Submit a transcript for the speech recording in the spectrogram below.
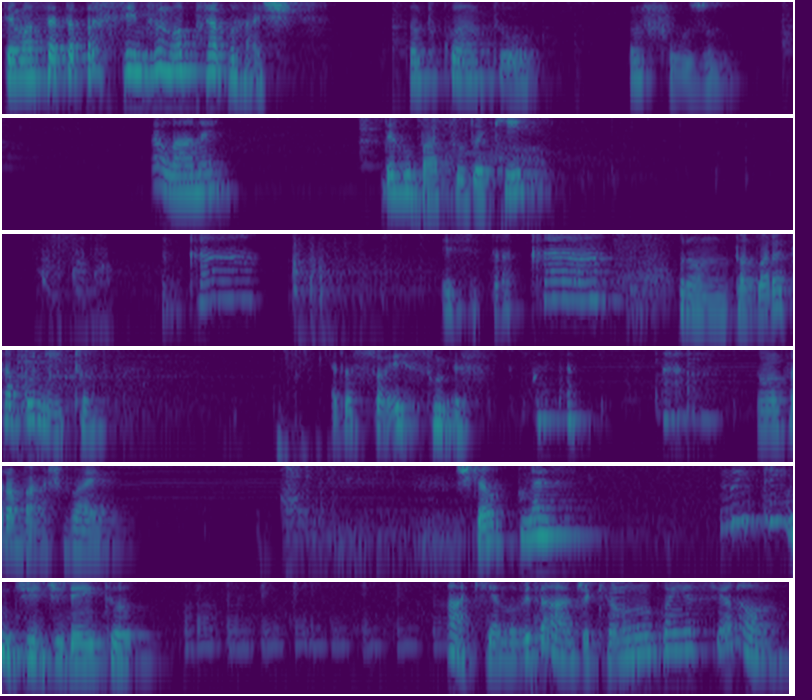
Tem uma seta pra cima e uma pra baixo. Tanto quanto confuso. Tá lá, né? Derrubar tudo aqui. Pra cá. Esse pra cá. Pronto, agora tá bonito. Era só isso mesmo. Vamos pra baixo, vai. Acho que é... Mas... Não entendi direito. Ah, aqui é novidade. Aqui eu não conhecia, não.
